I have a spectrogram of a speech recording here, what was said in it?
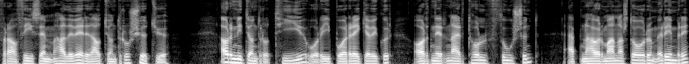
frá því sem hafi verið 1870. Árið 1910 voru íbúar Reykjavíkur orðnir nær 12.000, efnahagur mannastórum rimri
